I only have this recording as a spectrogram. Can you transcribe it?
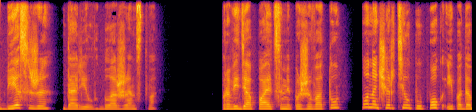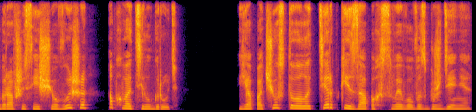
Бес же дарил блаженство. Проведя пальцами по животу, он очертил пупок и, подобравшись еще выше, обхватил грудь. Я почувствовала терпкий запах своего возбуждения.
